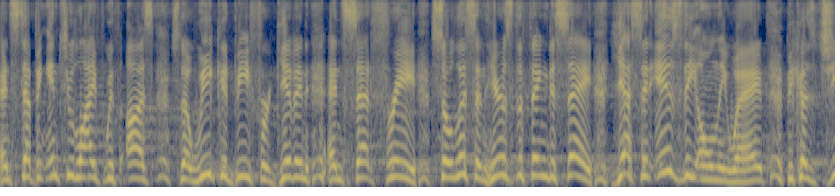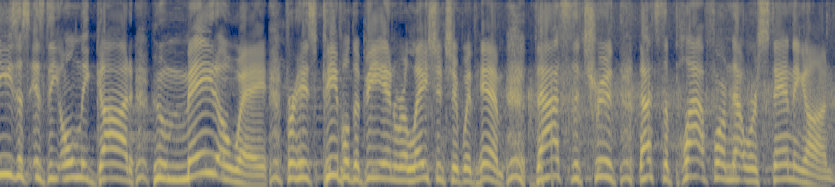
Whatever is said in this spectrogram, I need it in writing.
and stepping into life with us so that we could be forgiven and set free. So, listen, here's the thing to say yes, it is the only way because Jesus Jesus is the only God who made a way for his people to be in relationship with him. That's the truth. That's the platform that we're standing on.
